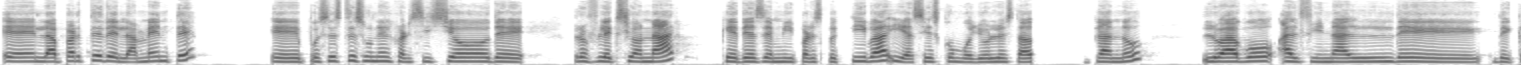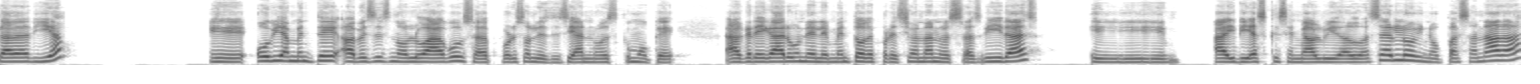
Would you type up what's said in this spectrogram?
en la parte de la mente, eh, pues este es un ejercicio de reflexionar que desde mi perspectiva, y así es como yo lo he estado explicando, lo hago al final de, de cada día eh, obviamente a veces no lo hago, o sea, por eso les decía, no es como que agregar un elemento de presión a nuestras vidas. Eh, hay días que se me ha olvidado hacerlo y no pasa nada,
